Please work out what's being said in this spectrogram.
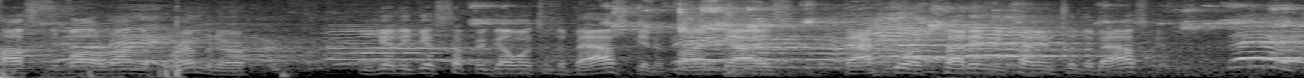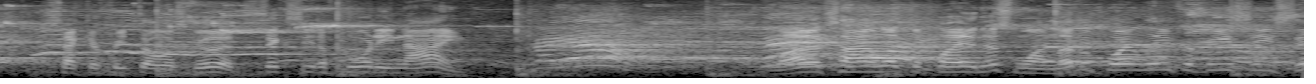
tossing the ball around the perimeter. You got to get something going to the basket and find guys backdoor cutting and cut into the basket. Second free throw was good, 60 to 49. A lot of time left to play in this one. 11 point lead for BCC.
